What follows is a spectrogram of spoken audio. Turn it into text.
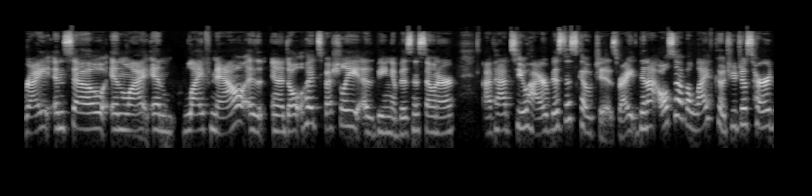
right and so in life in life now as, in adulthood especially as being a business owner i've had to hire business coaches right then i also have a life coach you just heard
